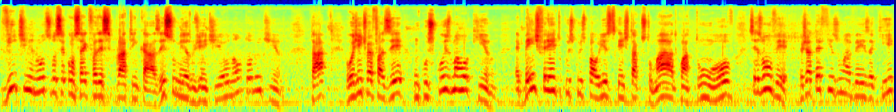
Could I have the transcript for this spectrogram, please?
20 minutos você consegue fazer esse prato em casa. Isso mesmo, gente, eu não estou mentindo, tá? Hoje a gente vai fazer um cuscuz marroquino. É bem diferente do cuscuz paulista que a gente está acostumado, com atum, ovo. Vocês vão ver. Eu já até fiz uma vez aqui,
